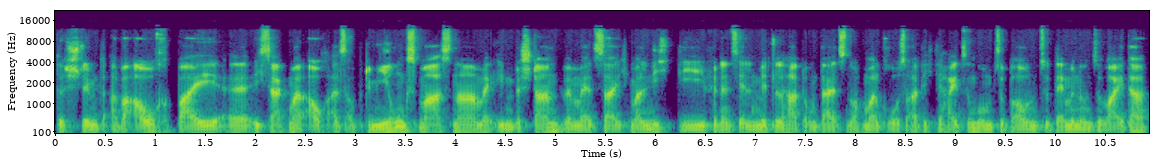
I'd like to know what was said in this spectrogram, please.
Das stimmt, aber auch bei, äh, ich sag mal, auch als Optimierungsmaßnahme im Bestand, wenn man jetzt, sage ich mal, nicht die finanziellen Mittel hat, um da jetzt nochmal großartig die Heizung umzubauen, zu dämmen und so weiter,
